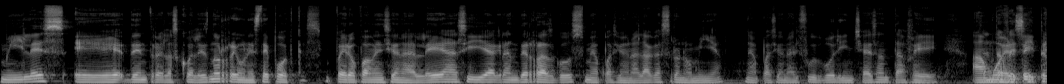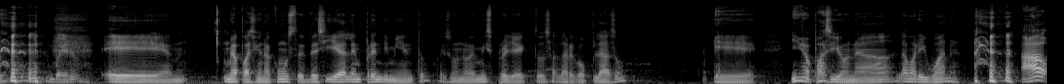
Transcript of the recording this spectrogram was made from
miles eh, dentro de las cuales nos reúne este podcast, pero para mencionarle así a grandes rasgos, me apasiona la gastronomía, me apasiona el fútbol hincha de Santa Fe a muerte. bueno. Eh, me apasiona, como usted decía, el emprendimiento. Es uno de mis proyectos a largo plazo. Eh, y me apasiona la marihuana. ah,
